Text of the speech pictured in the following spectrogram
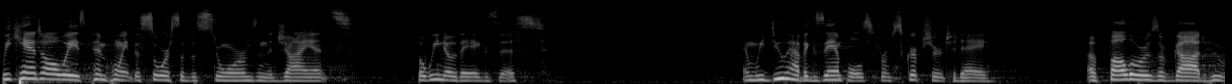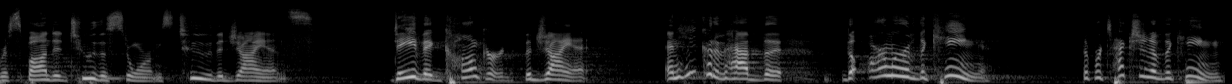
We can't always pinpoint the source of the storms and the giants, but we know they exist. And we do have examples from Scripture today of followers of God who responded to the storms, to the giants. David conquered the giant, and he could have had the, the armor of the king, the protection of the king.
